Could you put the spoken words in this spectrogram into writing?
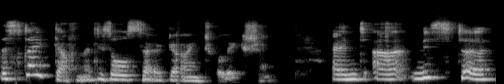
the state government is also going to election. And uh, Mr.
